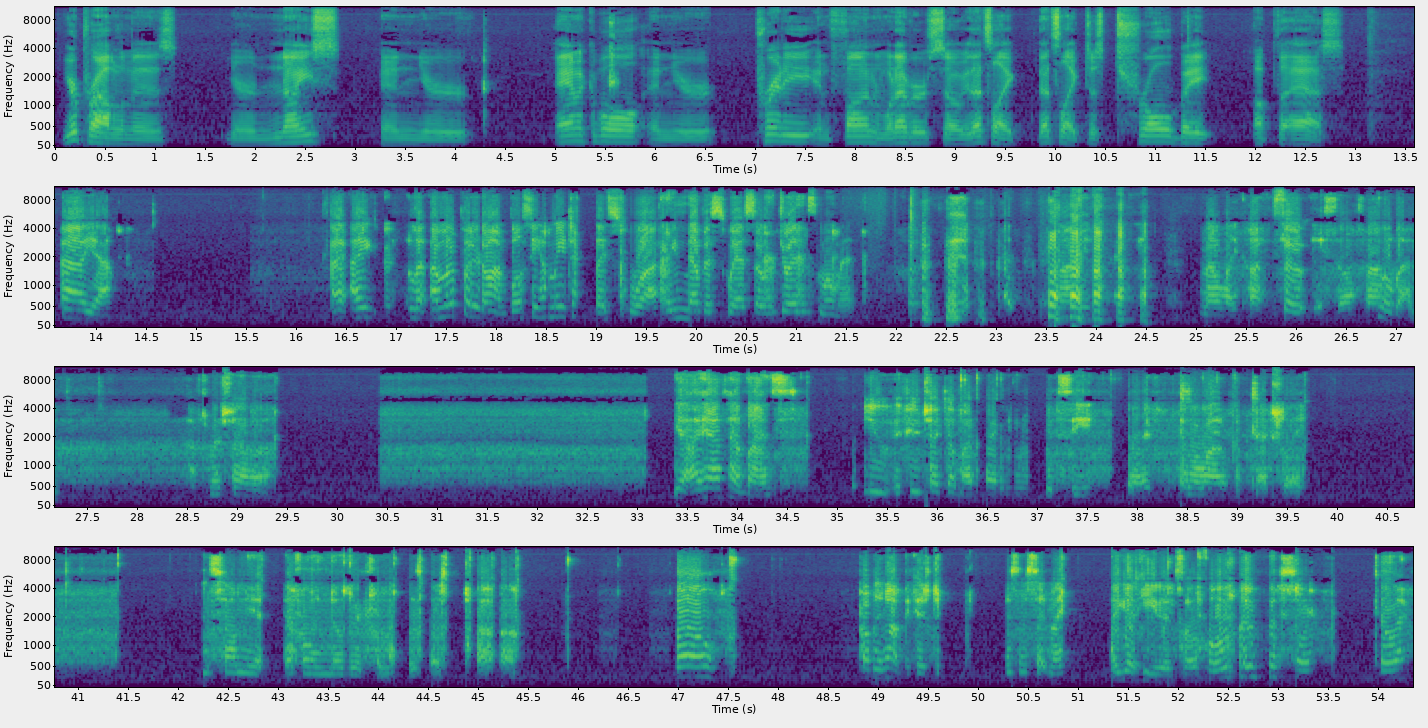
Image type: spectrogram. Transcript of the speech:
your problem is you're nice and you're amicable and you're pretty and fun and whatever. So that's like that's like just troll bait up the ass. Uh, yeah. I, I, I'm gonna put it on. We'll see how many times I swear. I never swear, so enjoy this moment. Now, like, hot. So, so hold on. After my shower. Yeah, I have headlines. You, if you checked out my blog, you would see that I've done a lot of them, actually. Insomnia definitely no good for my business. Uh, well, probably not because business at night. I get heated, so hold on. Sorry. Killer.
